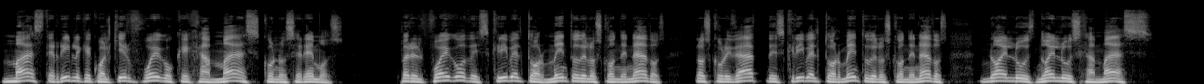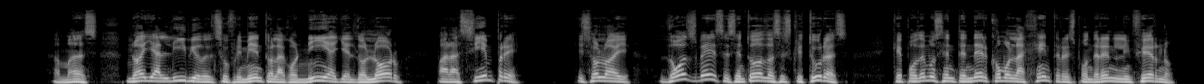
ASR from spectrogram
más terrible que cualquier fuego que jamás conoceremos. Pero el fuego describe el tormento de los condenados, la oscuridad describe el tormento de los condenados. No hay luz, no hay luz jamás. Jamás. No hay alivio del sufrimiento, la agonía y el dolor para siempre. Y solo hay dos veces en todas las escrituras que podemos entender cómo la gente responderá en el infierno.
